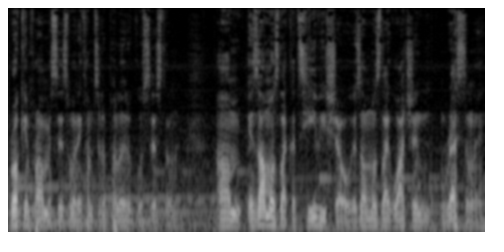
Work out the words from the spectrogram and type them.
broken promises when it comes to the political system um, it's almost like a TV show. It's almost like watching wrestling.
